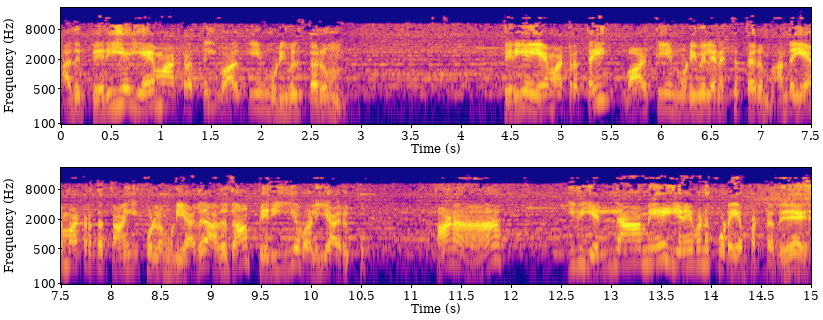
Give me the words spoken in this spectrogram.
அது பெரிய ஏமாற்றத்தை வாழ்க்கையின் முடிவில் தரும். பெரிய ஏமாற்றத்தை வாழ்க்கையின் முடிவில் எனக்கு தரும். அந்த ஏமாற்றத்தை தாங்கிக் கொள்ள முடியாது. அதுதான் பெரிய வழியா இருக்கும். ஆனா இது எல்லாமே இறைவனுக்கு உடையப்பட்டது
